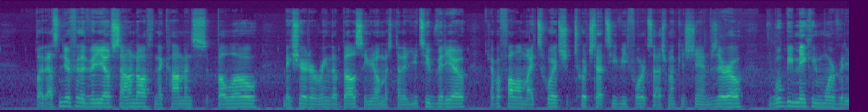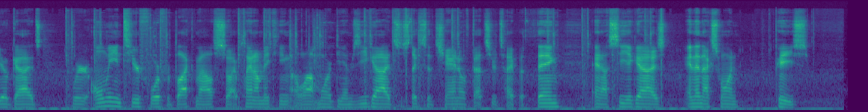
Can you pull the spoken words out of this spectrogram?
But that's gonna do it for the video. Sound off in the comments below. Make sure to ring the bell so you don't miss another YouTube video. Drop a follow on my Twitch, twitch.tv forward slash monkishjam0. We'll be making more video guides. We're only in tier 4 for Black Mous, so I plan on making a lot more DMZ guides, so stick to the channel if that's your type of thing. And I'll see you guys in the next one. Peace.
